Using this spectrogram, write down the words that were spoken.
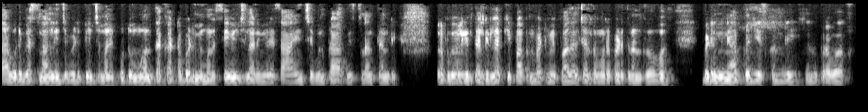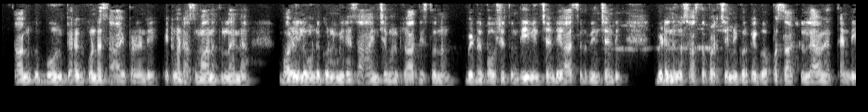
తాగుడు వ్యసనాల నుంచి విడిపించమని కుటుంబం అంతా కట్టబడి మిమ్మల్ని సేవించాలని మీరే సహాయం చేయమని ప్రార్థిస్తున్నాను తండ్రి. కృప కలిగిన తండ్రి లక్కి పాపను బట్టి మీ పాదాల చెంత మొరపెడుతున్నాను ప్రభావ బిడ్డని జ్ఞాపకం చేసుకోండి. నన్ను ప్రభావ కాళ్ళకు బోన్ పెరగకుండా సహాయపడండి. ఎటువంటి అసమానతలైనా బాడీలో ఉండకుండా మీరే సహాయం చేయమని ప్రార్థిస్తున్నాం. బిడ్డ భవిష్యత్తును దీవించండి ఆశీర్వదించండి. బిడ్డను స్వస్థపరిచే మీ కొరకే గొప్ప సాక్షులు లేవనెత్తండి.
